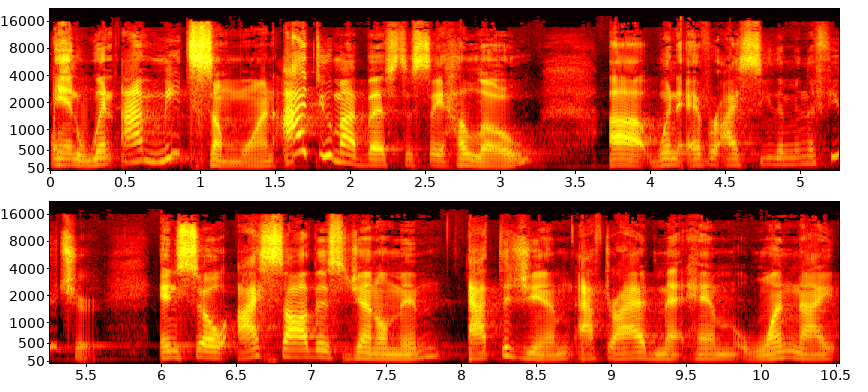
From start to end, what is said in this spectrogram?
and when I meet someone, I do my best to say hello uh, whenever I see them in the future. And so I saw this gentleman at the gym after I had met him one night,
